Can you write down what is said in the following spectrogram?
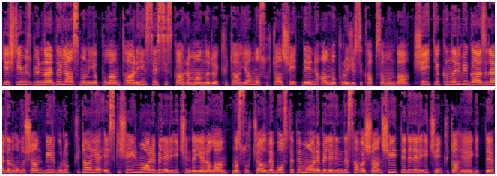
Geçtiğimiz günlerde lansmanı yapılan tarihin sessiz kahramanları Kütahya Nasuhcal şehitlerini anma projesi kapsamında şehit yakınları ve gazilerden oluşan bir grup Kütahya Eskişehir muharebeleri içinde yer alan Nasuhcal ve Boztepe muharebelerinde savaşan şehit dedeleri için Kütahya'ya gitti.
